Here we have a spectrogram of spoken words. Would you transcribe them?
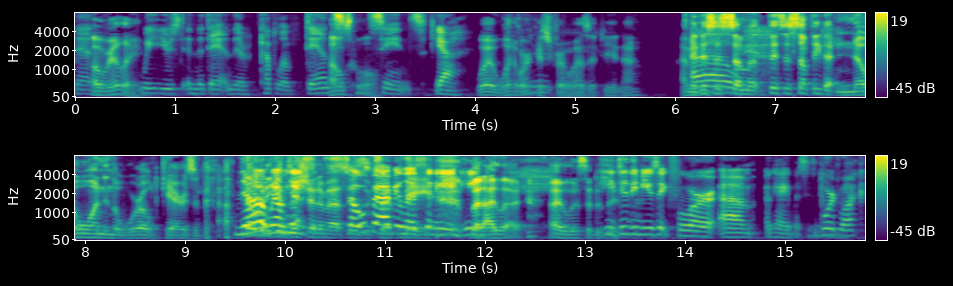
that Oh, really? we used in the dan And there are a couple of dance Oh, cool. scenes. yeah. What, what orchestra was it? Do you know? I mean, this is Oh. some. This is something that no one in the world cares about. No, Nobody no, gives a he's shit about so this fabulous, me. and he- he- but I, li- I listen to He this. did the music for um, okay, what's his name? Boardwalk.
